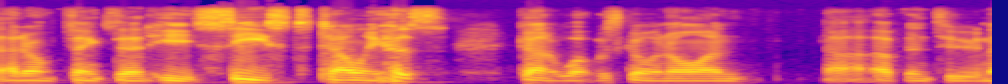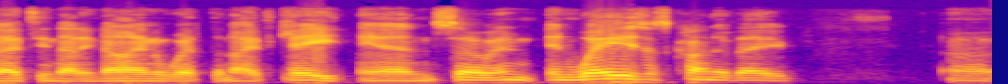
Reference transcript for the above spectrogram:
I don't think that he ceased telling us kind of what was going on uh, up into 1999 with the Ninth Gate. And so, in in ways, it's kind of a uh,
